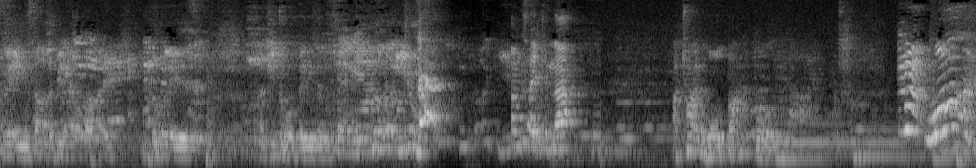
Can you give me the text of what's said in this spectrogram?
Please, that'll be how like double ears. Actually, double B's. No, you don't. I'm taking that. I tried to hold back, but What?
